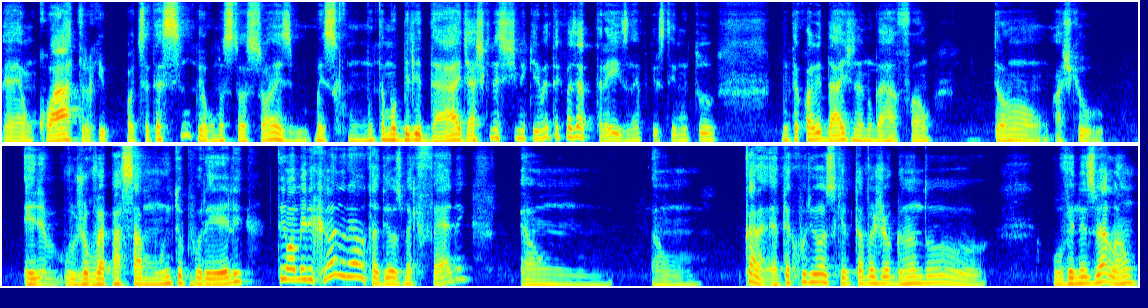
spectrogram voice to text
é um quatro que pode ser até cinco em algumas situações, mas com muita mobilidade. Acho que nesse time aqui ele vai ter que fazer a três, né? Porque eles têm muito, muita qualidade, né, no garrafão. Então, acho que o, ele, o jogo vai passar muito por ele. Tem um americano, né? O Tadeusz McFadden é um, é um. Cara, é até curioso que ele tava jogando o venezuelão.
